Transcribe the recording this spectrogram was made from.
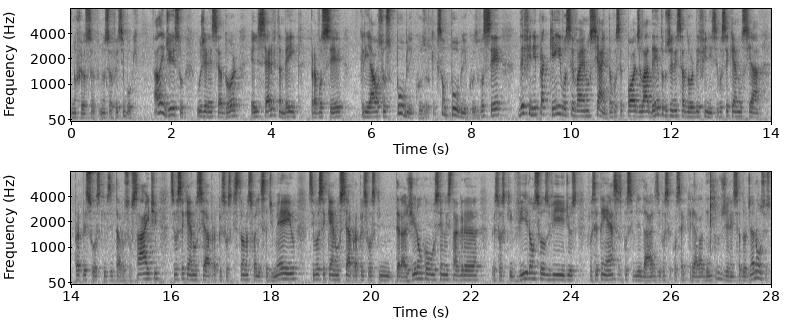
no seu, no seu Facebook. Além disso, o gerenciador ele serve também para você criar os seus públicos. O que, que são públicos? Você definir para quem você vai anunciar. Então você pode lá dentro do gerenciador definir se você quer anunciar para pessoas que visitaram o seu site, se você quer anunciar para pessoas que estão na sua lista de e-mail, se você quer anunciar para pessoas que interagiram com você no Instagram, pessoas que viram seus vídeos. Você tem essas possibilidades e você consegue criar lá dentro do gerenciador de anúncios.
